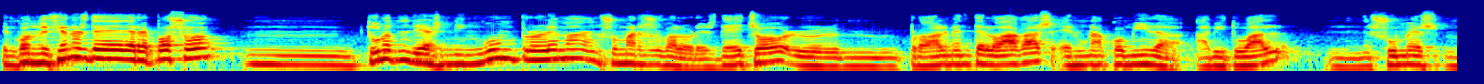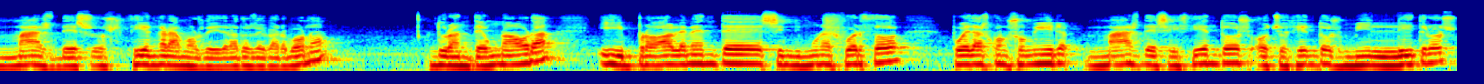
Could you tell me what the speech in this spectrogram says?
En condiciones de, reposo, mmm, tú no tendrías ningún problema en sumar esos valores. De hecho, probablemente lo hagas en una comida habitual, mmm, sumes más de esos 100 gramos de hidratos de carbono durante una hora y probablemente sin ningún esfuerzo puedas consumir más de 600, 800 mililitros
